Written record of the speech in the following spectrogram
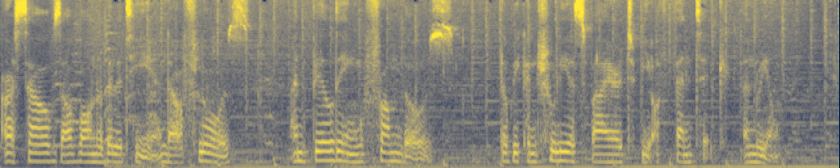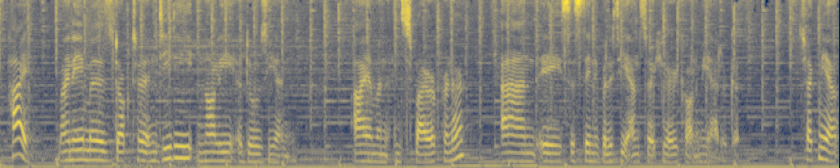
ourselves, our vulnerability, and our flaws, and building from those that we can truly aspire to be authentic and real. Hi, my name is Dr. Ndidi Nnoli Edozien. I am an inspirepreneur and a sustainability and circular economy advocate. Check me out.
